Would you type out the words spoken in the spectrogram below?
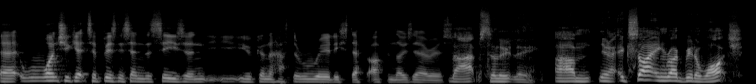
uh, once you get to business end of the season, you're going to have to really step up in those areas. No, absolutely. Um, you know, exciting rugby to watch,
